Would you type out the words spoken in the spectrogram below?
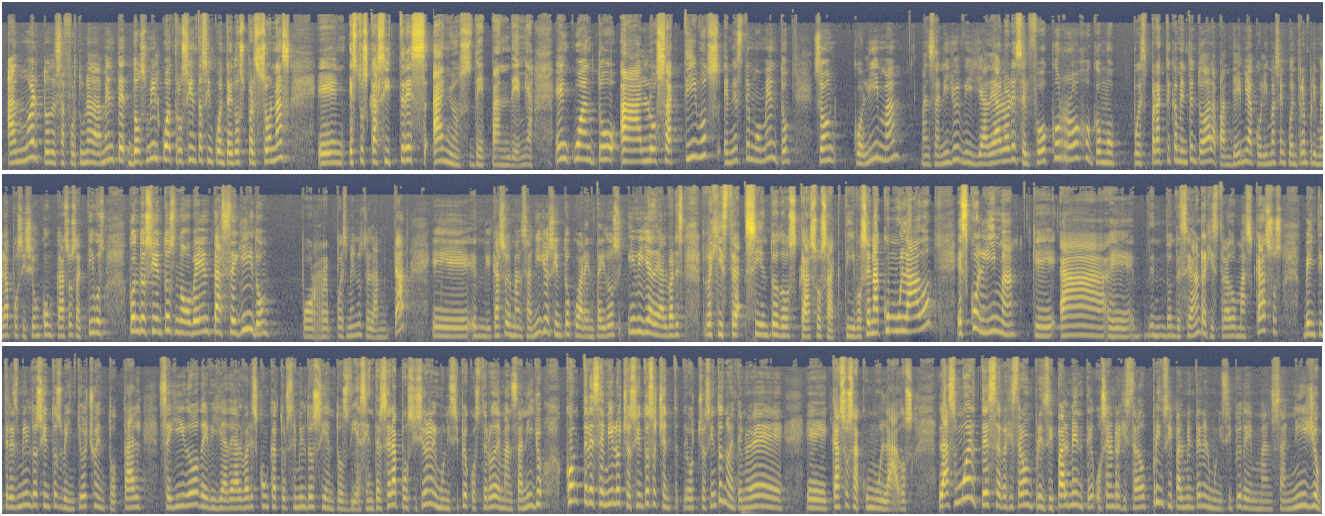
han muerto desafortunadamente 2.452 personas en estos casi tres años de pandemia. En cuanto a los activos, en este momento son Colima, Manzanillo y Villa de Álvarez, el foco rojo como pues prácticamente en toda la pandemia, Colima se encuentra en primera posición con casos activos, con 290 seguido por pues menos de la mitad. Eh, en el caso de Manzanillo, 142 y Villa de Álvarez registra 102 casos activos. En acumulado es Colima que ha, eh, donde se han registrado más casos, 23.228 en total, seguido de Villa de Álvarez con 14.210. Y en tercera posición el municipio costero de Manzanillo con 13.899 eh, casos acumulados. Las muertes se registraron principalmente o se han registrado principalmente en el municipio de Manzanillo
